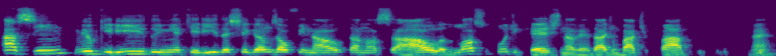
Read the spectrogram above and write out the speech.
Assim, meu querido e minha querida, chegamos ao final da nossa aula, do nosso podcast, na verdade, um bate-papo, né?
